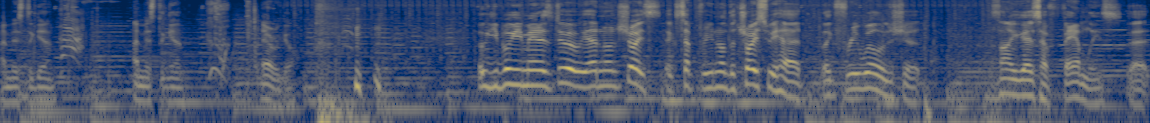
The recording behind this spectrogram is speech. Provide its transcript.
I missed again. I missed again. There we go. Oogie Boogie made us do it. We had no choice. Except for, you know, the choice we had. Like free will and shit. It's not like you guys have families that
